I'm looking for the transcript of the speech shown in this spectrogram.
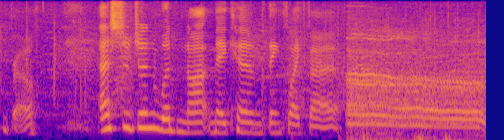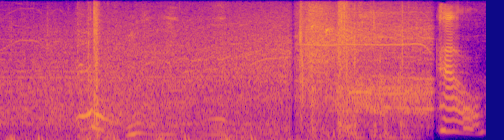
bro. Estrogen would not make him think like that. Ow.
